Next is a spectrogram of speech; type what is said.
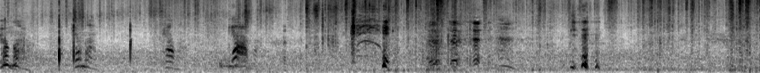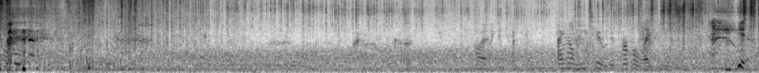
Come on. Come on. Come on. Come on. I know, me too. This purple likes me.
